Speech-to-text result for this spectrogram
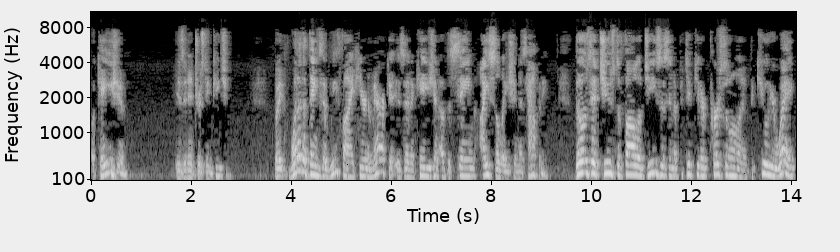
occasion is an interesting teaching. But one of the things that we find here in America is an occasion of the same isolation that's happening. Those that choose to follow Jesus in a particular personal and peculiar way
